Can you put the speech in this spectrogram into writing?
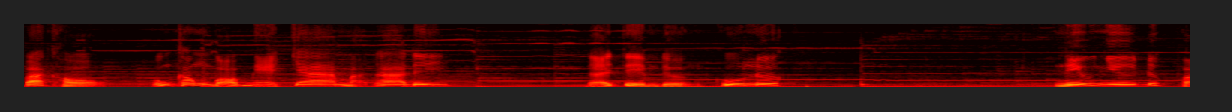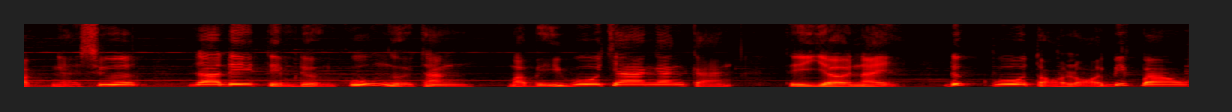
Bác hồ cũng không bỏ mẹ cha mà ra đi để tìm đường cứu nước. Nếu như đức phật ngày xưa ra đi tìm đường cứu người thân mà bị vua cha ngăn cản, thì giờ này đức vua tội lỗi biết bao.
